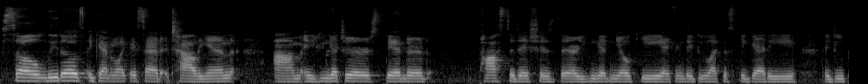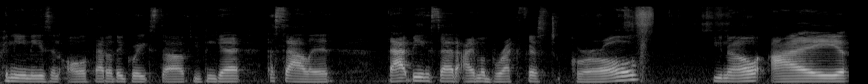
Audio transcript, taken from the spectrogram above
So, Lido's, again, like I said, Italian, um, and you can get your standard pasta dishes there. You can get gnocchi. I think they do like a spaghetti. They do paninis and all of that other great stuff. You can get a salad. That being said, I'm a breakfast girl. You know, I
